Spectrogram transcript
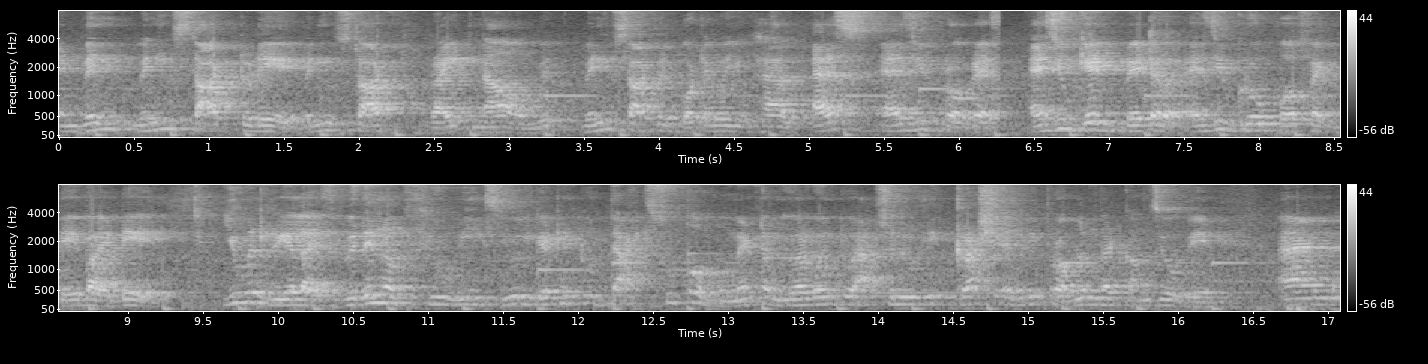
And when when you start today, when you start right now, with when you start with whatever you have, as as you progress, as you get better, as you grow perfect day by day, you will realize within a few weeks you will get into that super momentum. You are going to absolutely crush every problem that comes your way. And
